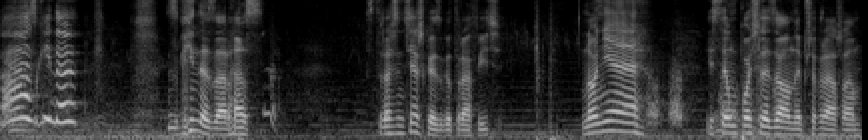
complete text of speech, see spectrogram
A, zginę! Zginę zaraz. Strasznie ciężko jest go trafić. No nie! Jestem upośledzony, przepraszam.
